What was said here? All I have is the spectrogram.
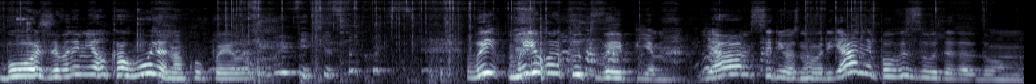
Боже, вони мені алкоголя накупили. Ви, ми його тут вип'ємо. Я вам серйозно говорю, я не повезу це додому.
